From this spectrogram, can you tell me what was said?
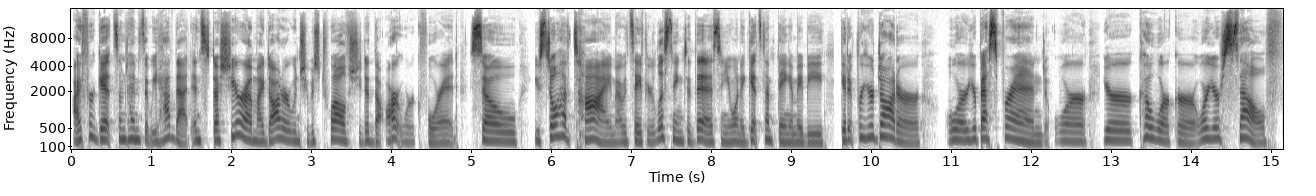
I forget sometimes that we have that. And Stashira, my daughter, when she was 12, she did the artwork for it. So you still have time. I would say if you're listening to this and you want to get something and maybe get it for your daughter or your best friend or your coworker or yourself.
